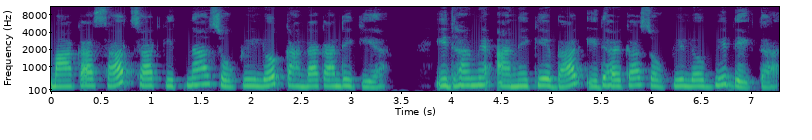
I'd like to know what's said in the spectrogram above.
माँ का साथ साथ कितना चौकरी लोग कांदा कांदी किया। इधर में आने के बाद इधर का चौकरी लोग भी देखता।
